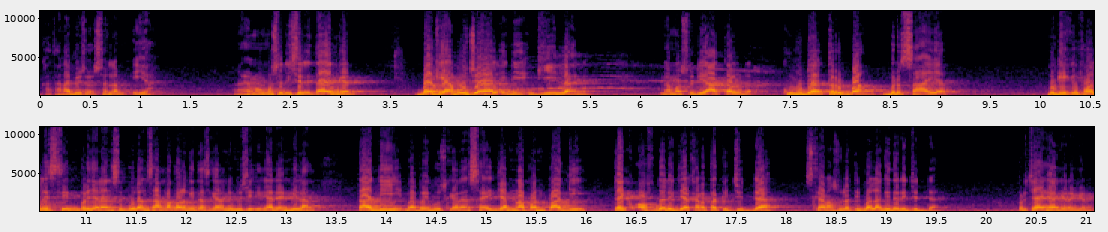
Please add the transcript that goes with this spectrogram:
kata Nabi SAW iya Nah, emang mesti diceritain kan? Bagi Abu Jahal ini gila nih. Nggak masuk di akal udah. Kuda terbang, bersayap, pergi ke Palestina perjalanan sebulan. Sama kalau kita sekarang di masjid ini ada yang bilang tadi Bapak Ibu sekalian saya jam 8 pagi take off dari Jakarta ke Jeddah. Sekarang sudah tiba lagi dari Jeddah. Percaya nggak kira-kira?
